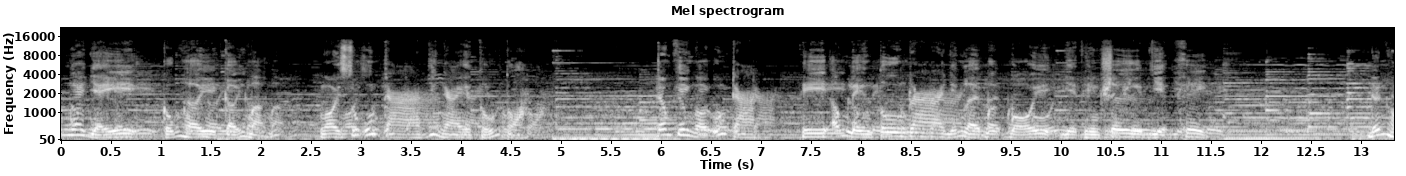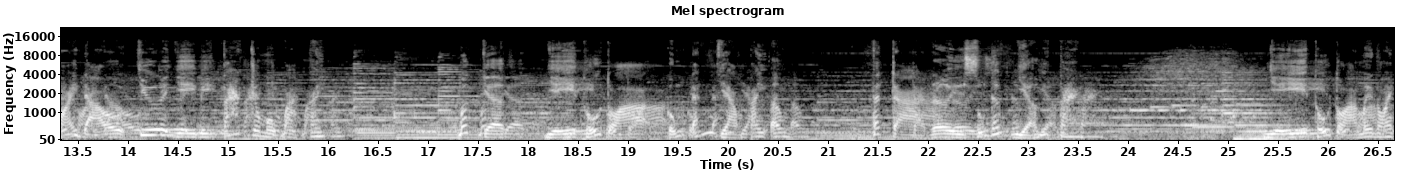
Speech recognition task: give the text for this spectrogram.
Ông nghe vậy cũng hơi cởi mở, Ngồi xuống uống trà với ngài thủ tọa. Trong khi ngồi uống trà thì ông liền tuôn ra những lời bực bội Về thiền sư Diệt Khê. Đến hỏi đạo chưa gì bị tác trong một bàn tay. Bất chợt, vị thủ tọa cũng đánh vào tay ông. Tách trà rơi xuống đất dở tan. Vị thủ tọa mới nói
